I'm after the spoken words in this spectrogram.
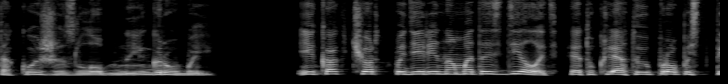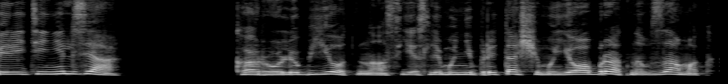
такой же злобный и грубый. «И как, черт подери, нам это сделать? Эту клятую пропасть перейти нельзя!» «Король убьет нас, если мы не притащим ее обратно в замок»,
